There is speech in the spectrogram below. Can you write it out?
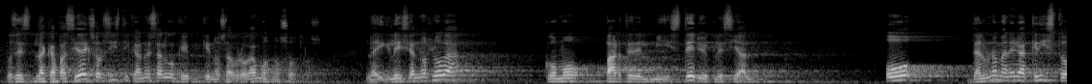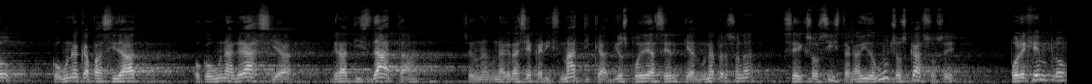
Entonces, la capacidad exorcística no es algo que, nos abrogamos nosotros. La iglesia nos lo da como parte del ministerio eclesial o de alguna manera Cristo, con una capacidad o con una gracia gratis data, o sea, una, una, gracia carismática, Dios puede hacer que alguna persona se exorcista. Han habido muchos casos. ¿eh? Por ejemplo,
